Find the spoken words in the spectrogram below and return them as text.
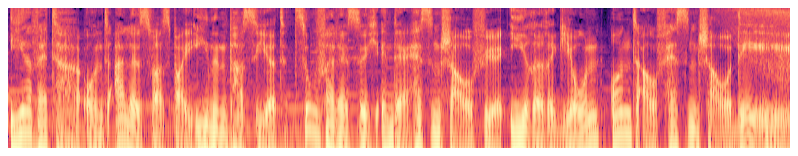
Ihr Wetter und alles, was bei Ihnen passiert, zuverlässig in der Hessenschau für Ihre Region und auf hessenschau.de.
